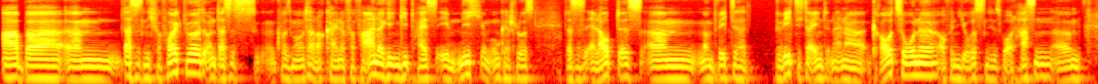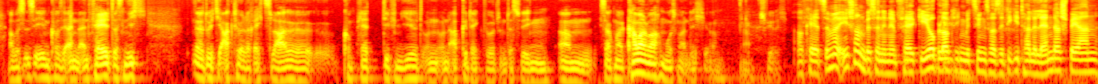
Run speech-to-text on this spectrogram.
aber ähm, dass es nicht verfolgt wird und dass es quasi momentan auch keine Verfahren dagegen gibt, heißt eben nicht im Umkehrschluss, dass es erlaubt ist. Ähm, man bewegt, bewegt, sich da eben in einer Grauzone, auch wenn Juristen dieses Wort hassen. Ähm, aber es ist eben quasi ein, ein Feld, das nicht durch die aktuelle Rechtslage komplett definiert und, und abgedeckt wird. Und deswegen, ähm, ich sag mal, kann man machen, muss man nicht. Ähm, ja, schwierig. Okay, jetzt sind wir eh schon ein bisschen in dem Feld Geoblocking bzw. digitale Ländersperren.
